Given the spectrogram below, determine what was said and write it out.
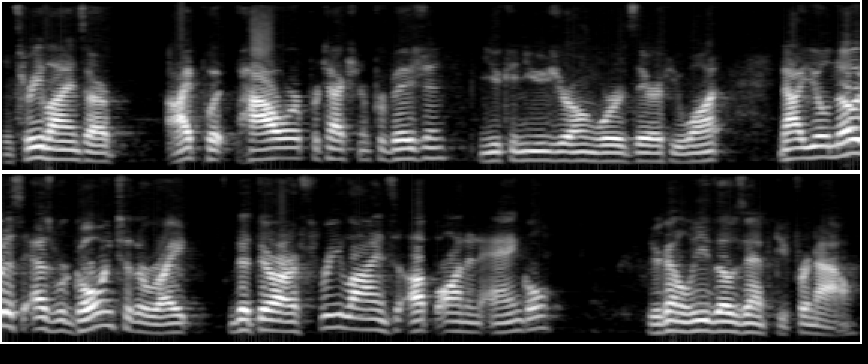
The three lines are, I put power, protection, and provision. You can use your own words there if you want. Now you'll notice as we're going to the right that there are three lines up on an angle. You're going to leave those empty for now.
